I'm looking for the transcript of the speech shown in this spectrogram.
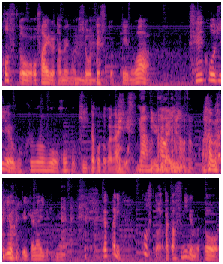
コストを抑えるための自動テストっていうのは、成功事例を僕はもうほぼ聞いたことがないですね。っていうぐらい、あまりうまくいかないですね。やっぱりコストは高すぎるのと、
